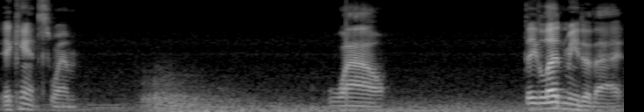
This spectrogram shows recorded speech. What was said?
It can't swim. Wow. They led me to that.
